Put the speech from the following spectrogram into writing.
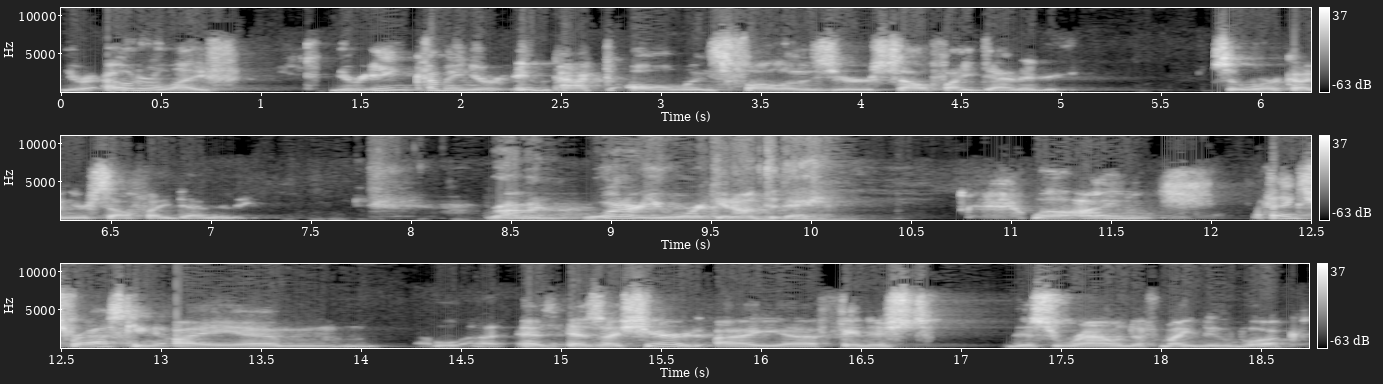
your outer life, your income and your impact always follows your self identity. So work on your self identity. Robin, what are you working on today? Well, I'm. Thanks for asking. I am, as, as I shared, I uh, finished this round of my new book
